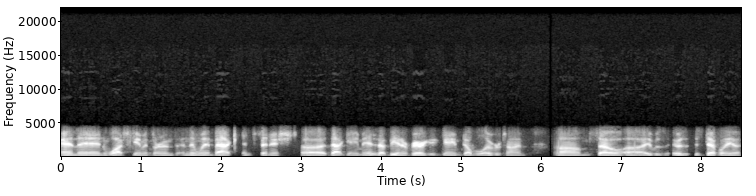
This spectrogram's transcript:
and then watched Game of Thrones and then went back and finished uh, that game. It ended up being a very good game, double overtime. Um, so uh, it was it was it's definitely a,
